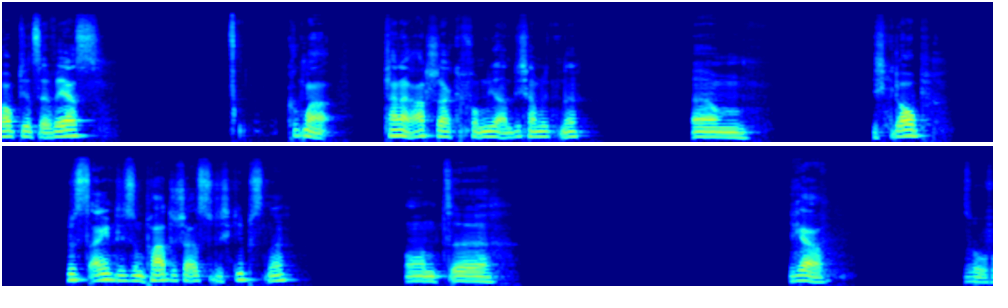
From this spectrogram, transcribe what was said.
glaubt jetzt, er wär's guck mal, kleiner Ratschlag von mir an dich damit, ne? Ähm, ich glaube, du bist eigentlich sympathischer, als du dich gibst, ne? Und, äh, ja, so,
